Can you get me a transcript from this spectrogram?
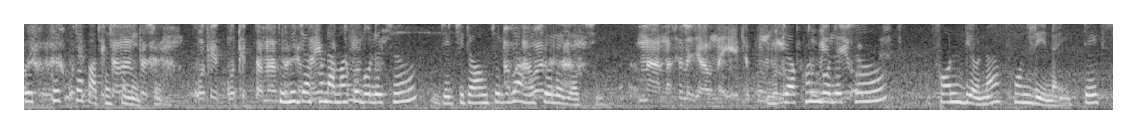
প্রত্যেকটা কথা শুনেছি। তুমি যখন আমাকে বলেছ যে চিটং চলে যাও আমি চলে গেছি। না না চলে যাও নাই এটা কোন বলো? যখন বলেছ ফোন দিও না ফোন দিই নাই টেক্সট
